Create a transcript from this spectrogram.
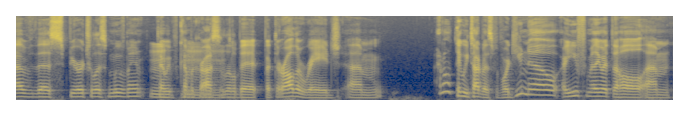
of the spiritualist movement that we've come across a little bit, but they're all the rage. Um, I don't think we talked about this before. Do you know? Are you familiar with the whole um,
